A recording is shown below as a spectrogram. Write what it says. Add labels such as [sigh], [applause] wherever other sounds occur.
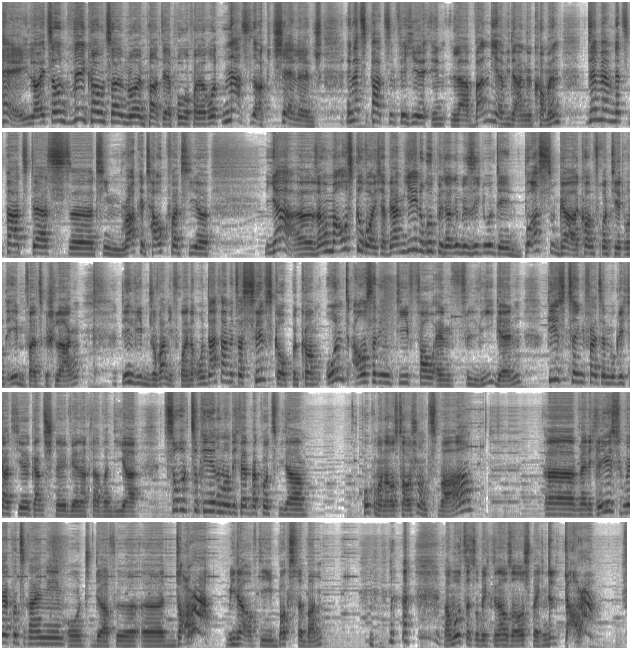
Hey Leute und willkommen zu einem neuen Part der Pokefeuer Rot Nuzlocke Challenge. Im letzten Part sind wir hier in Lavandia wieder angekommen, denn wir haben im letzten Part das äh, Team Rocket Hauptquartier, ja, äh, sagen wir mal ausgeräuchert. Wir haben jeden Rüppel darin besiegt und den Boss sogar konfrontiert und ebenfalls geschlagen. Den lieben Giovanni, Freunde. Und dafür haben wir jetzt das Silphscope bekommen und außerdem die VM Fliegen, die es jedenfalls ermöglicht hat, hier ganz schnell wieder nach Lavandia zurückzukehren. Und ich werde mal kurz wieder Pokémon austauschen und zwar äh, werde ich Levis Figur kurz reinnehmen und dafür äh, Dora wieder auf die Box verbannen. [laughs] Man muss das übrigens genauso aussprechen. Dora!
